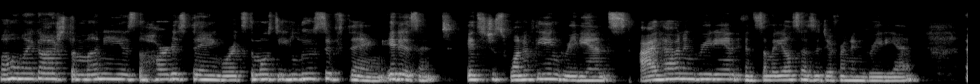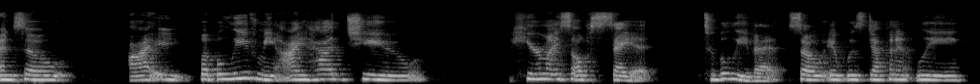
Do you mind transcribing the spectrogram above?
oh my gosh, the money is the hardest thing or it's the most elusive thing. It isn't. It's just one of the ingredients. I have an ingredient and somebody else has a different ingredient. And so I, but believe me, I had to hear myself say it to believe it. So it was definitely,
